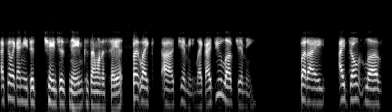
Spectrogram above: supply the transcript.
I feel like I need to change his name because I want to say it. But like uh Jimmy, like I do love Jimmy but I I don't love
